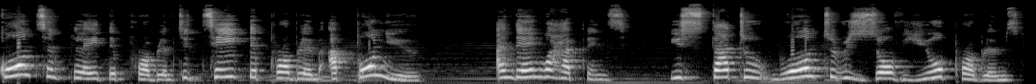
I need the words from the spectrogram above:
contemplate the problem, to take the problem upon you. And then what happens? You start to want to resolve your problems.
